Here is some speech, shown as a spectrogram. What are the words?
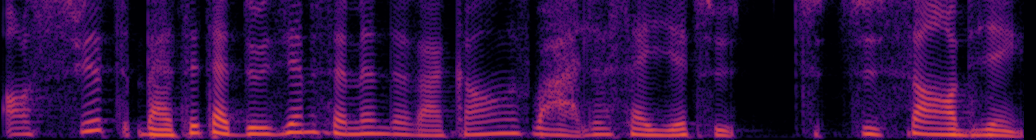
Ensuite, ben, tu sais, ta deuxième semaine de vacances, bah, là, ça y est, tu, tu, sens bien.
